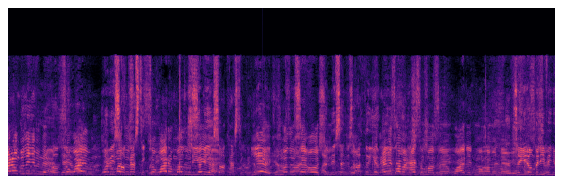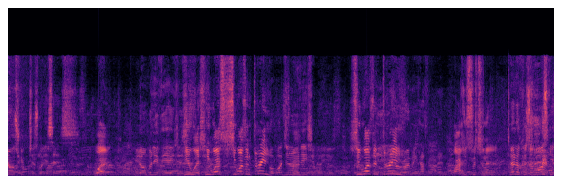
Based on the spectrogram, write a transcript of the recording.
I don't believe in that. Okay, so why? okay. why You're do being Muslims- sarcastic So why do Muslims So say you're being that? sarcastic with it. Yeah, because yeah, Muslims fine. say, oh, I she. misunderstood. I thought you were Every time I ask a. Muslim, why did Muhammad marry? So you don't believe in your own scriptures, what it says? What? You don't believe the ages. He was. He was. She wasn't three. But what denomination are you? She wasn't You're three. Roman Catholic then. Why? He's switching it. No, no, because I'm asking.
